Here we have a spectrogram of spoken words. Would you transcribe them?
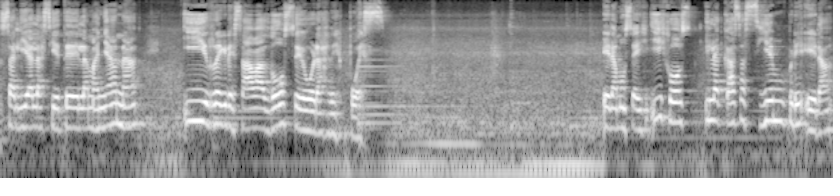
salía a las 7 de la mañana y regresaba 12 horas después. Éramos seis hijos y la casa siempre era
